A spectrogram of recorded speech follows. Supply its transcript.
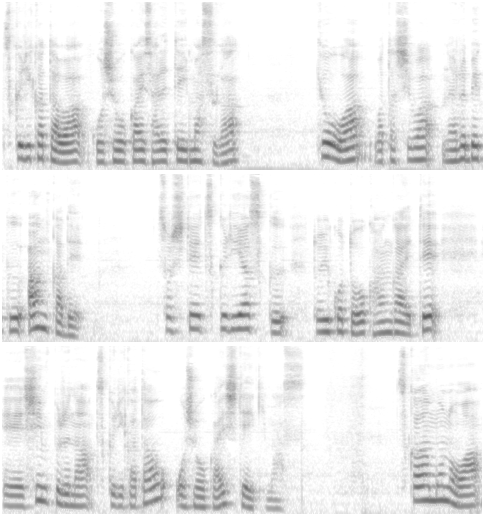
作り方はご紹介されていますが今日は私はなるべく安価でそして作りやすくということを考えて、えーシンプルな作り方をご紹介していきます。使うものは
